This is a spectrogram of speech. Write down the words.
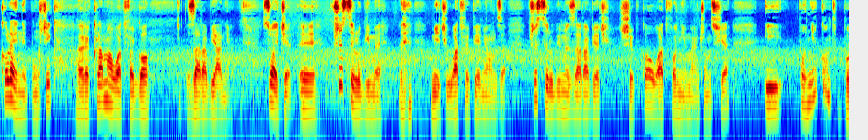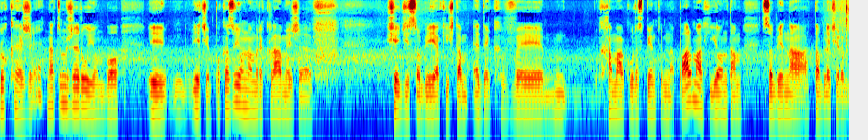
Kolejny punkcik. Reklama łatwego zarabiania. Słuchajcie, yy, wszyscy lubimy mieć łatwe pieniądze. Wszyscy lubimy zarabiać szybko, łatwo, nie męcząc się. I poniekąd brokerzy na tym żerują, bo yy, wiecie, pokazują nam reklamy, że siedzi sobie jakiś tam edek w hamaku rozpiętym na palmach i on tam sobie na tablecie robi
